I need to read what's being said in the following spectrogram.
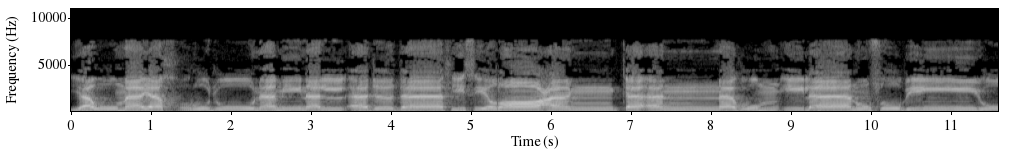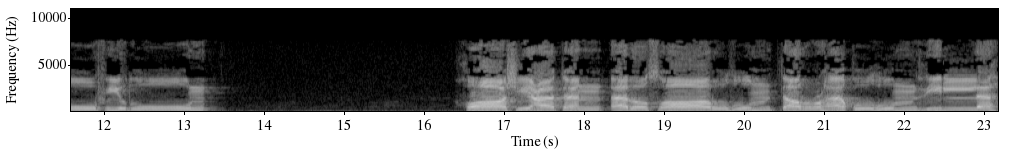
يَوْمَ يَخْرُجُونَ مِنَ الْأَجْدَاثِ سِرَاعًا كَأَنَّهُمْ إِلَىٰ نُصُبٍ يُوفِضُونَ خَاشِعَةً أَبْصَارُهُمْ تَرْهَقُهُمْ ذِلَّةٌ ۚ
